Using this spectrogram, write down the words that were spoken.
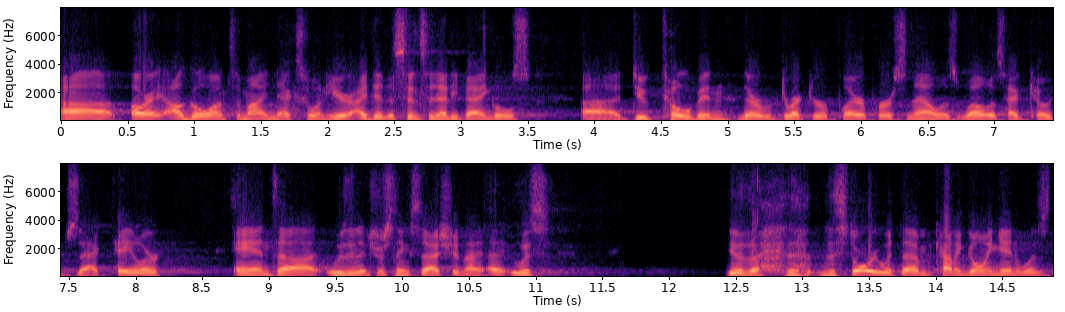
uh, all right, I'll go on to my next one here. I did the Cincinnati Bengals. Uh, Duke Tobin, their director of player personnel, as well as head coach Zac Taylor, and uh, it was an interesting session. I, I, it was you know, the, the, the story with them kind of going in was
